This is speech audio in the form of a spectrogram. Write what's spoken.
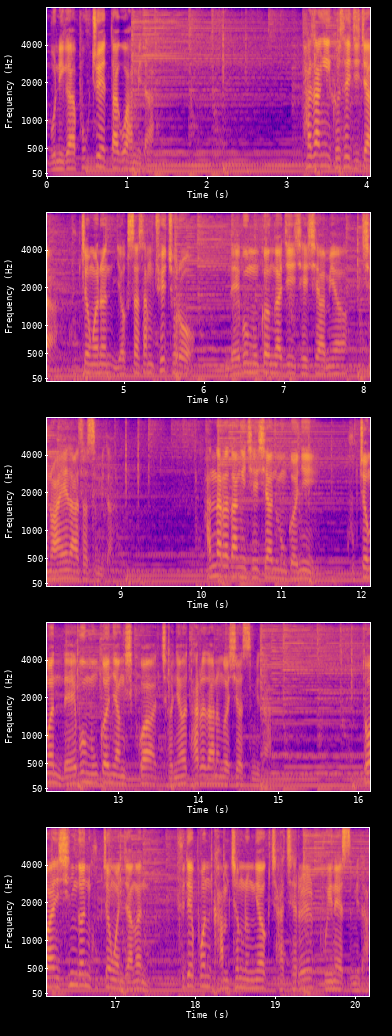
문의가 폭주했다고 합니다. 파장이 거세지자 국정원은 역사상 최초로 내부 문건까지 제시하며 진화에 나섰습니다. 한나라당이 제시한 문건이 국정원 내부 문건 양식과 전혀 다르다는 것이었습니다. 또한 신건 국정원장은 휴대폰 감청 능력 자체를 부인했습니다.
